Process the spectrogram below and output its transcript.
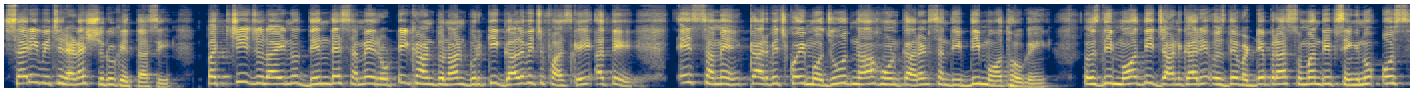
ਸਰੀ ਵਿੱਚ ਰਹਿਣਾ ਸ਼ੁਰੂ ਕੀਤਾ ਸੀ। 25 ਜੁਲਾਈ ਨੂੰ ਦਿਨ ਦੇ ਸਮੇਂ ਰੋਟੀ ਖਾਣ ਦੌਰਾਨ ਬੁਰਕੀ ਗਲ ਵਿੱਚ ਫਸ ਗਈ ਅਤੇ ਇਸ ਸਮੇਂ ਘਰ ਵਿੱਚ ਕੋਈ ਮੌਜੂਦ ਨਾ ਹੋਣ ਕਾਰਨ ਸੰਦੀਪ ਦੀ ਮੌਤ ਹੋ ਗਈ। ਉਸ ਦੀ ਮੌਤ ਦੀ ਜਾਣਕਾਰੀ ਉਸ ਦੇ ਵੱਡੇ ਭਰਾ ਸੁਮਨਦੀਪ ਸਿੰਘ ਨੂੰ ਉਸ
